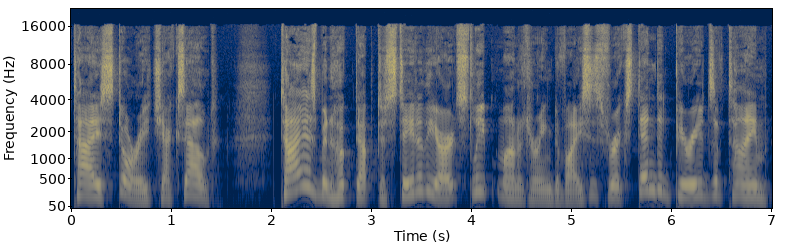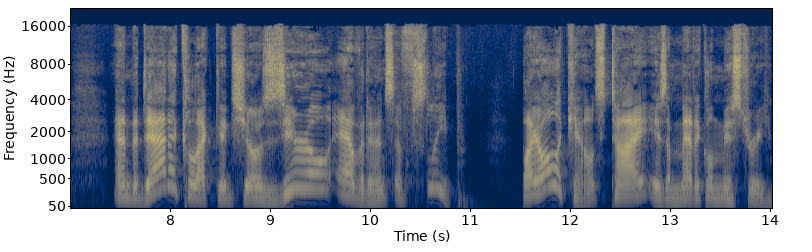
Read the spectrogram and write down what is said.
Thai's story checks out. Ty has been hooked up to state of the art sleep monitoring devices for extended periods of time, and the data collected shows zero evidence of sleep. By all accounts, Thai is a medical mystery.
